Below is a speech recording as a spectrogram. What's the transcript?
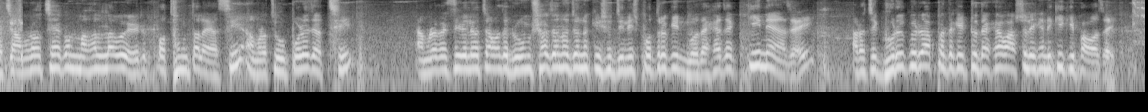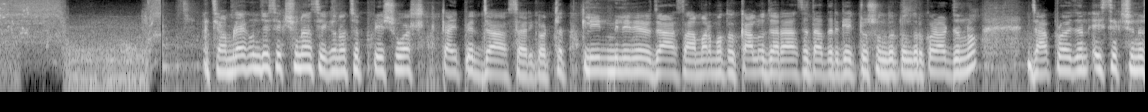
আচ্ছা আমরা হচ্ছে এখন মাহাল্লাওয়ের প্রথম তলায় আছি, আমরা হচ্ছে উপরে যাচ্ছি। আমরা বেসিক্যালি হচ্ছে আমাদের রুম সাজানোর জন্য কিছু জিনিসপত্র কিনবো। দেখা যাক কি নেওয়া যায়। আর হচ্ছে ঘুরে ঘুরে আপনাদেরকে একটু দেখাও আসলে এখানে কি কি পাওয়া যায়। আচ্ছা আমরা এখন যে সেকশন আছে, এখানে হচ্ছে পেশওয়াশ টাইপের যা আছে আর কি, অর্থাৎ ক্লিন মিলিনের যা আছে, আমার মতো কালো যারা আছে, তাদেরকে একটু সুন্দর টুন্দর করার জন্য যা প্রয়োজন এই সেকশনে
